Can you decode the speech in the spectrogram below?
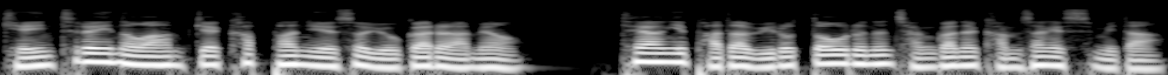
개인 트레이너와 함께 카판 위에서 요가를 하며 태양이 바다 위로 떠오르는 장관을 감상했습니다.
